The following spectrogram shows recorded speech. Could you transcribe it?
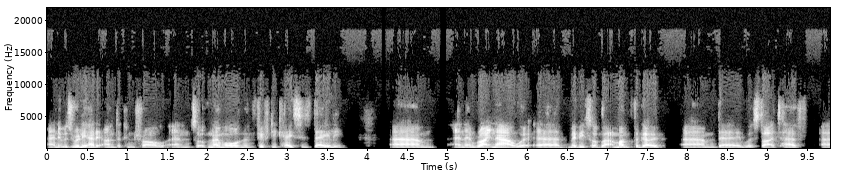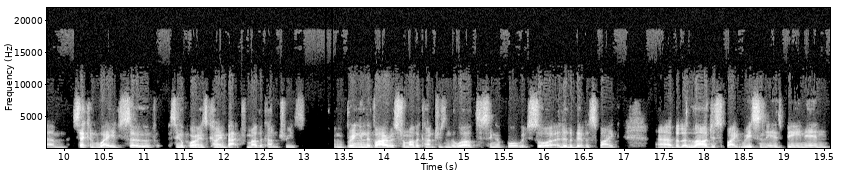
and it was really had it under control and sort of no more than 50 cases daily. Um, and then right now, uh, maybe sort of about a month ago, um, they were started to have um, second waves, so Singaporeans coming back from other countries and bringing the virus from other countries in the world to Singapore, which saw a little bit of a spike. Uh, but the largest spike recently has been in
